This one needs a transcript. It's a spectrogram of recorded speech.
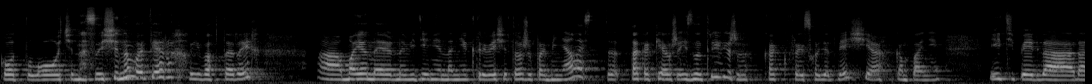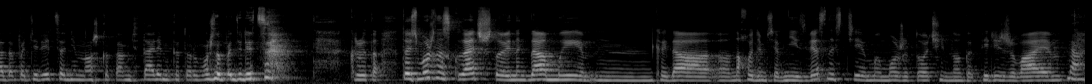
год был очень насыщенным, во-первых, и во-вторых, а, мое, наверное, видение на некоторые вещи тоже поменялось, так как я уже изнутри вижу, как происходят вещи в компании. И теперь, да, рада поделиться немножко там деталями, которые можно поделиться. Круто. То есть можно сказать, что иногда мы, когда э, находимся в неизвестности, мы, может, очень много переживаем, да.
